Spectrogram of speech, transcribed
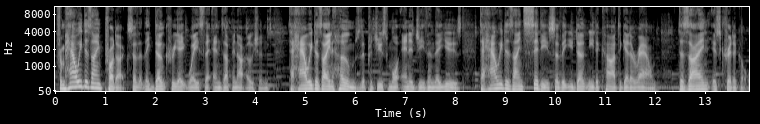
from how we design products so that they don't create waste that ends up in our oceans to how we design homes that produce more energy than they use to how we design cities so that you don't need a car to get around design is critical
